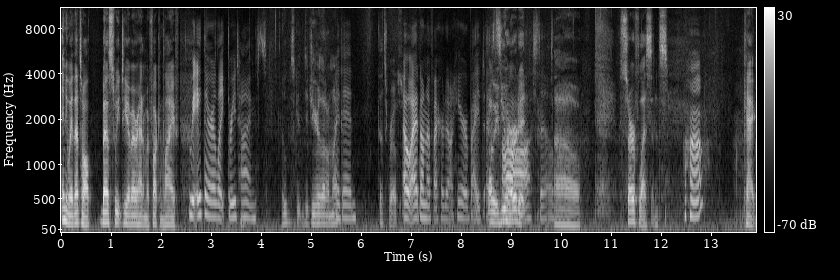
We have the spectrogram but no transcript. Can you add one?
Anyway, that's all. Best sweet tea I've ever had in my fucking life. We ate there like three times. Oops, did you hear that on I mic? did. That's gross. Oh, I don't know if I heard it on here, but I, I Oh, if saw, you heard it. So. Oh, surf lessons. Uh huh. Okay,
